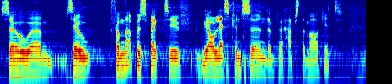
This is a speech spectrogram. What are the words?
So, um, so from that perspective, we are less concerned than perhaps the market, mm-hmm.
